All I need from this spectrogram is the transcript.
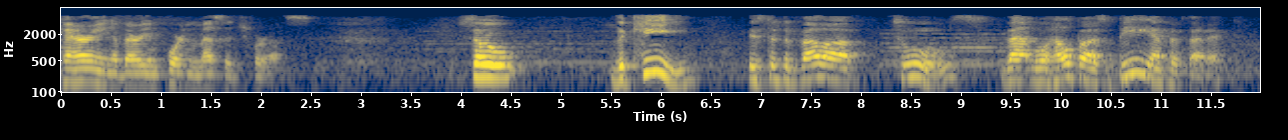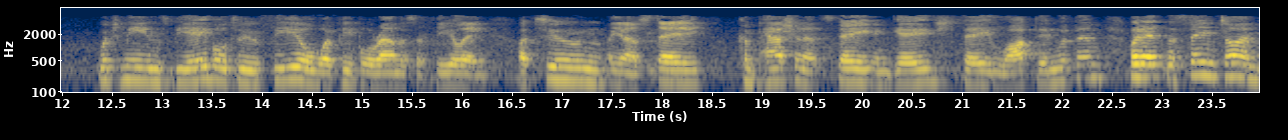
carrying a very important message for us. So the key is to develop tools that will help us be empathetic, which means be able to feel what people around us are feeling, attune, you know, stay compassionate, stay engaged, stay locked in with them, but at the same time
